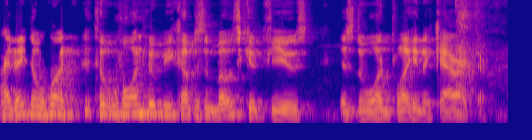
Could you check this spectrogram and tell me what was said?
I think the one the one who becomes the most confused is the one playing the character.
